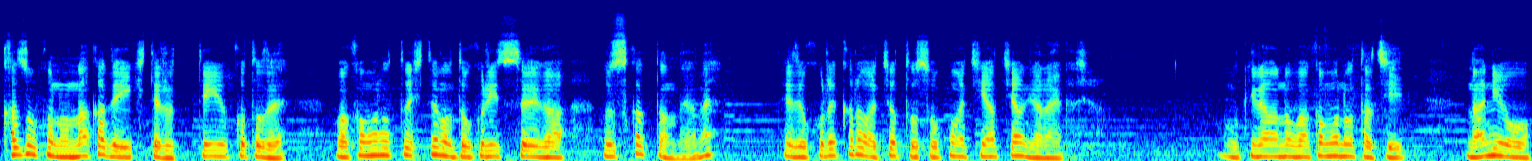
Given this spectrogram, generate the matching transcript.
家族の中で生きてるっていうことで若者としての独立性が薄かったんだよね。でこれからはちょっとそこが違っちゃうんじゃないかしら。沖縄の若者たち何を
